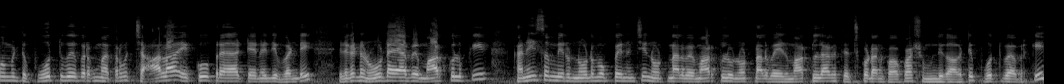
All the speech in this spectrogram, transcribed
movement fourth పేపర్కి మాత్రం చాలా ఎక్కువ ప్రయారిటీ అనేది ఇవ్వండి. ఎందుకంటే నూట యాభై మార్కులకి కనీసం మీరు నూట ముప్పై నుంచి నూట నలభై మార్కులు నూట నలభై ఐదు మార్కుల దాకా తెచ్చుకోవడానికి అవకాశం ఉంది కాబట్టి ఫోర్త్ పేపర్కి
